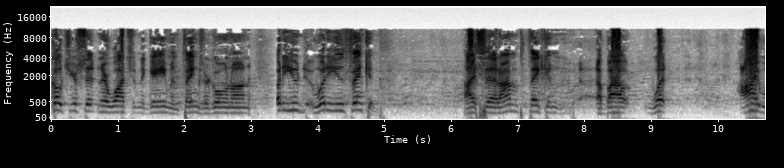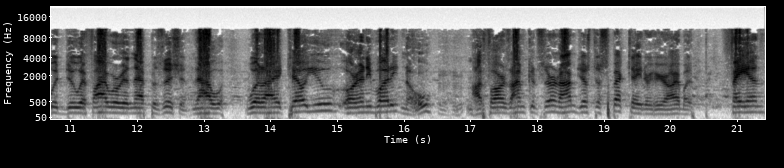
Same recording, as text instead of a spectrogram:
coach, you're sitting there watching the game and things are going on. What are you What are you thinking?" I said, "I'm thinking about what I would do if I were in that position." Now, would I tell you or anybody? No. Mm-hmm. As far as I'm concerned, I'm just a spectator here. I'm a fan.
